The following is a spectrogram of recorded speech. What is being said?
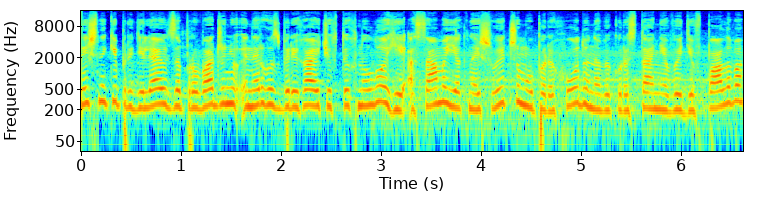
виробничники приділяють запровадженню енергозберігаючих технологій, а саме якнайшвидшому переходу на використання видів палива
